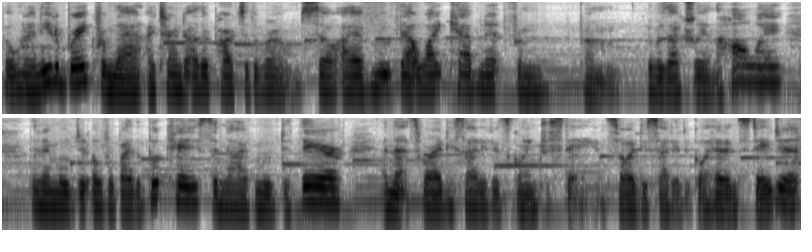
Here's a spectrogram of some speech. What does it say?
But when I need a break from that, I turn to other parts of the room. So I have moved that white cabinet from from it was actually in the hallway. Then I moved it over by the bookcase and now I've moved it there and that's where I decided it's going to stay. And so I decided to go ahead and stage it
